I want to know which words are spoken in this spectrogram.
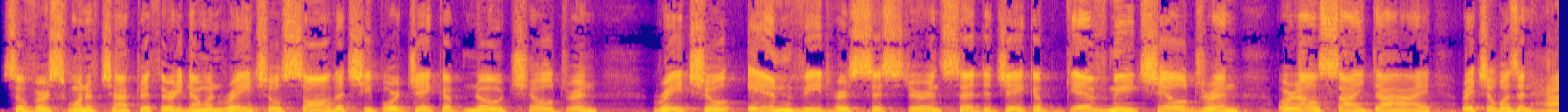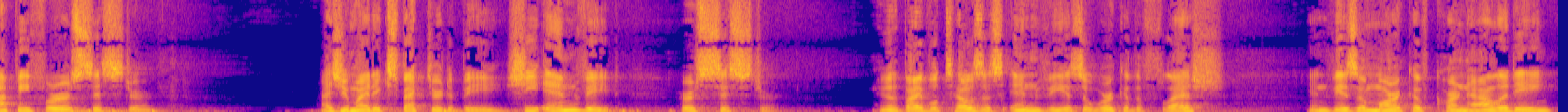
So, verse 1 of chapter 30. Now, when Rachel saw that she bore Jacob no children, Rachel envied her sister and said to Jacob, Give me children, or else I die. Rachel wasn't happy for her sister as you might expect her to be, she envied her sister. You know, the Bible tells us envy is a work of the flesh. Envy is a mark of carnality.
